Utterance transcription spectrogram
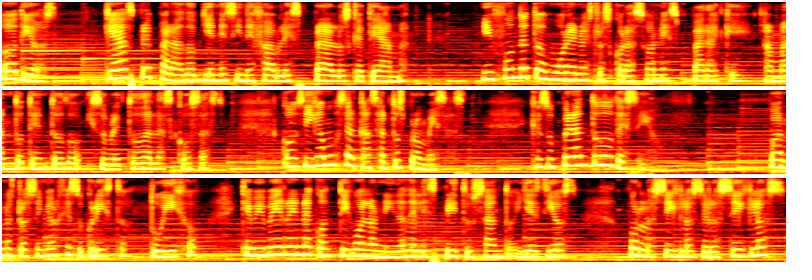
Oh Dios, que has preparado bienes inefables para los que te aman. Infunde tu amor en nuestros corazones para que, amándote en todo y sobre todas las cosas, consigamos alcanzar tus promesas, que superan todo deseo. Por nuestro Señor Jesucristo, tu Hijo, que vive y reina contigo en la unidad del Espíritu Santo y es Dios por los siglos de los siglos.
